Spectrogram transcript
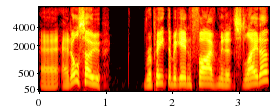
and also repeat them again five minutes later.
